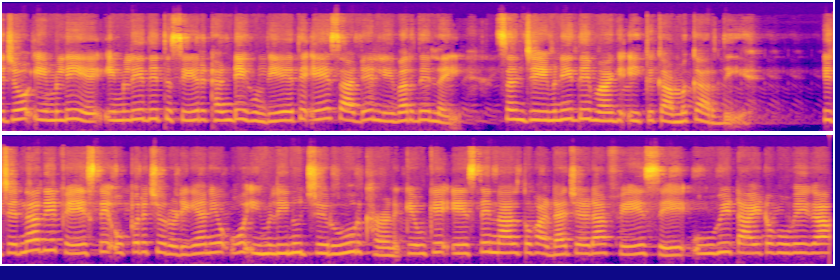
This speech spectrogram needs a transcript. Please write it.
ਤੇ ਜੋ ਇਮਲੀ ਹੈ ਇਮਲੀ ਦੀ ਤਸੀਰ ਠੰਡੀ ਹੁੰਦੀ ਹੈ ਤੇ ਇਹ ਸਾਡੇ ਲੀਵਰ ਦੇ ਲਈ ਸੰਜੀਵਨੀ ਦੇ ਵਾਂਗ ਇੱਕ ਕੰਮ ਕਰਦੀ ਹੈ ਕਿ ਜਿਨ੍ਹਾਂ ਦੇ ਫੇਸ ਦੇ ਉੱਪਰ ਚੁਰੜੀਆਂ ਨੇ, ਉਹ ਇਮਲੀ ਨੂੰ ਜ਼ਰੂਰ ਖਾਣ ਕਿਉਂਕਿ ਇਸ ਦੇ ਨਾਲ ਤੁਹਾਡਾ ਜਿਹੜਾ ਫੇਸ ਹੈ ਉਹ ਵੀ ਟਾਈਟ ਹੋਵੇਗਾ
